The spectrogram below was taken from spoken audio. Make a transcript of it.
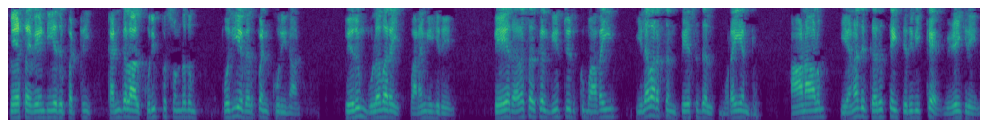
பேச வேண்டியது பற்றி கண்களால் குறிப்பு சொன்னதும் புதிய வெப்பன் கூறினான் பெரும் உழவரை வணங்குகிறேன். பேரரசர்கள் வீற்றிருக்கும் அவையில் இளவரசன் பேசுதல் முறையன்று. ஆனாலும் எனது கருத்தை தெரிவிக்க விழைகிறேன்.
